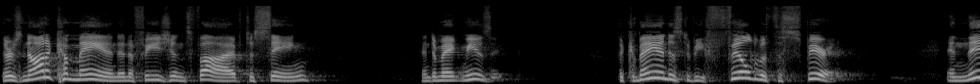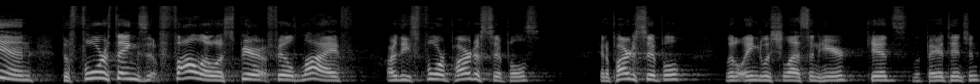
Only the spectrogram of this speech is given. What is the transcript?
There's not a command in Ephesians 5 to sing and to make music. The command is to be filled with the Spirit. And then the four things that follow a spirit filled life are these four participles. And a participle, little English lesson here, kids, pay attention.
